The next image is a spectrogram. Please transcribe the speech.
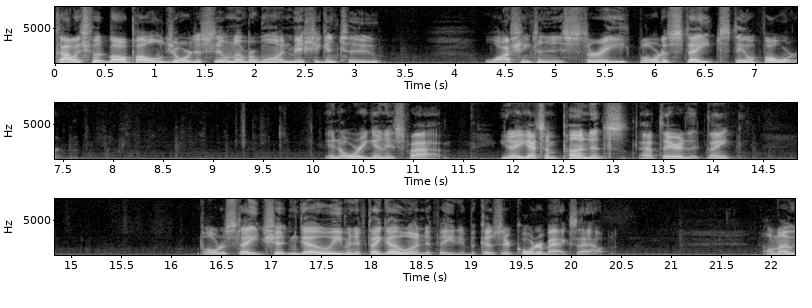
College football poll: Georgia still number one, Michigan two, Washington is three, Florida State still four, and Oregon is five. You know, you got some pundits out there that think Florida State shouldn't go even if they go undefeated because their quarterback's out. I don't know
